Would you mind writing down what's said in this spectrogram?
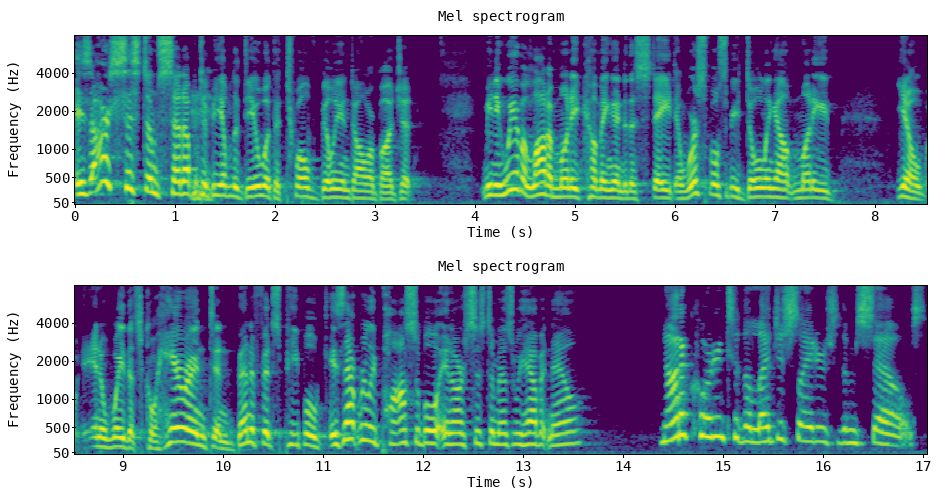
is our system set up to be able to deal with a $12 billion budget? Meaning we have a lot of money coming into the state and we're supposed to be doling out money you know, in a way that's coherent and benefits people. Is that really possible in our system as we have it now? not according to the legislators themselves.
